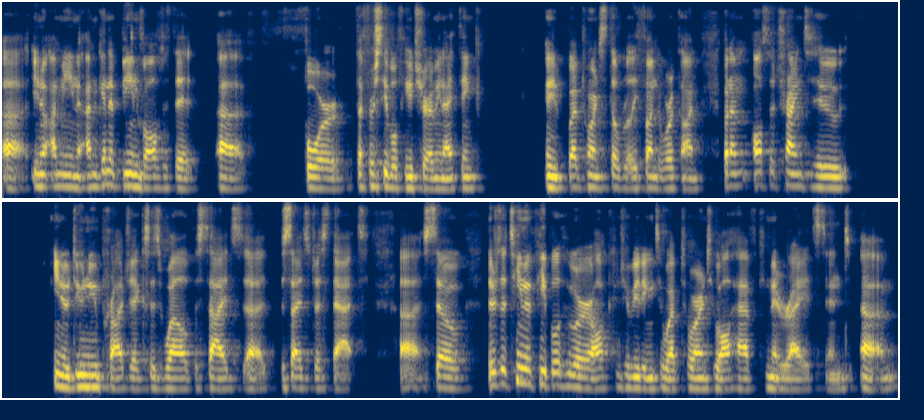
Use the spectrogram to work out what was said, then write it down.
uh, you know, I mean, I'm going to be involved with it uh, for the foreseeable future. I mean, I think WebTorrent is still really fun to work on, but I'm also trying to, you know, do new projects as well besides uh, besides just that. Uh, so there's a team of people who are all contributing to WebTorrent who all have commit rights, and um,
